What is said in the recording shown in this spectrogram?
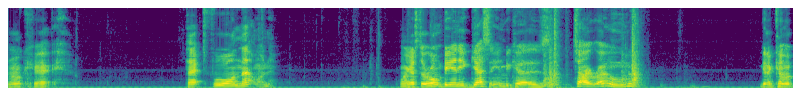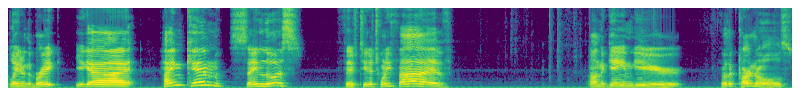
Okay. Packed full on that one. Well, I guess there won't be any guessing because Tyrone gonna come up later in the break. You got Hyun Kim, St. Louis, 15 to 25 on the game gear for the Cardinals.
